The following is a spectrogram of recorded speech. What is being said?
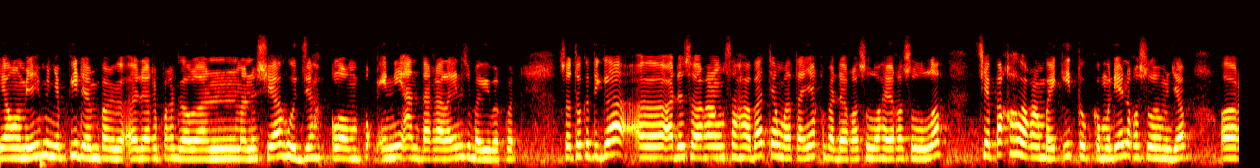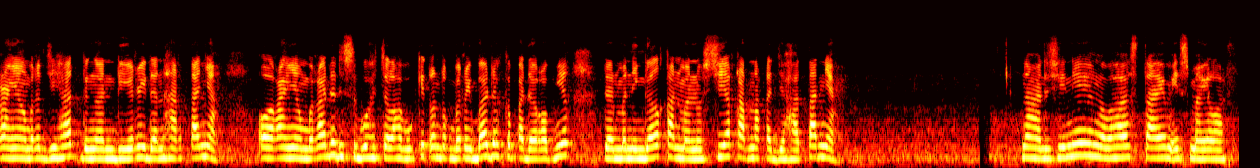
yang memilih menyepi dan per, eh, dari pergaulan manusia hujah kelompok ini antara lain sebagai berikut. Suatu ketiga uh, ada seorang sahabat yang bertanya kepada Rasulullah, "Ya Rasulullah, siapakah orang baik itu?" Kemudian Rasulullah menjawab, "Orang yang berjihad dengan diri dan hartanya, orang yang berada di sebuah celah bukit untuk beribadah kepada Robnya dan meninggalkan manusia karena kejahatannya." Nah, di sini ngebahas time is my life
